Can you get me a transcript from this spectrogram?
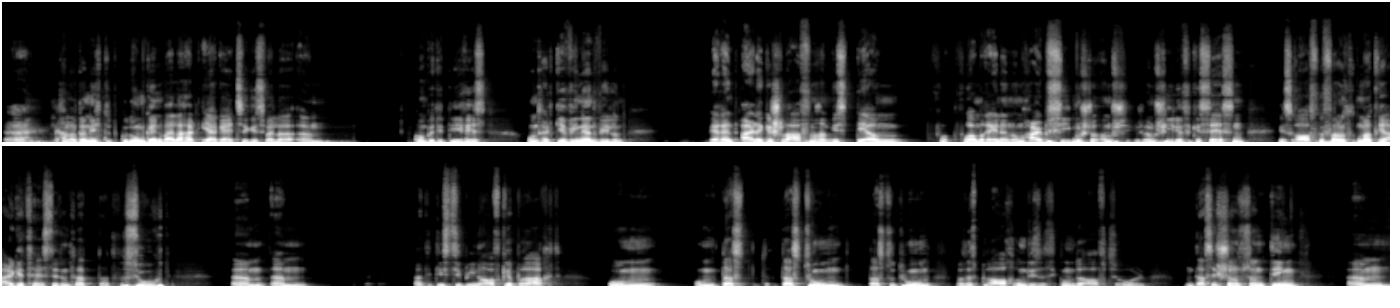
äh, kann er da nicht gut umgehen, weil er halt ehrgeizig ist, weil er ähm, kompetitiv ist und halt gewinnen will. Und während alle geschlafen haben, ist der um, vor dem Rennen um halb sieben am, am Skilift gesessen, ist rausgefahren und hat Material getestet und hat, hat versucht, ähm, ähm, die Disziplin aufgebracht, um, um das, das, tun, das zu tun, was es braucht, um diese Sekunde aufzuholen. Und das ist schon so ein Ding, ähm,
